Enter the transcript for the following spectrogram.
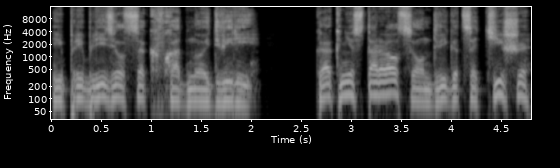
и приблизился к входной двери. Как ни старался он двигаться тише,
